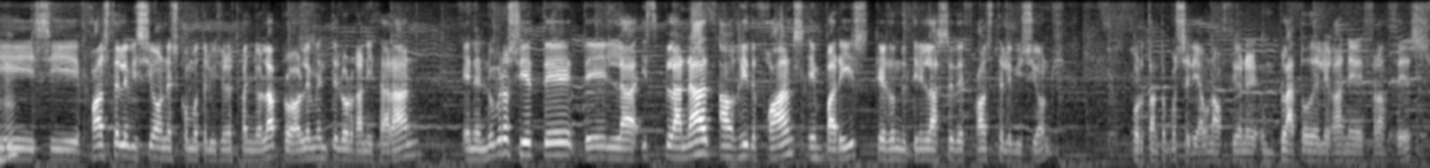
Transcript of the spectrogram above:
Y si Fans Televisión es como Televisión Española, probablemente lo organizarán En el número 7 de la Esplanade Henri de France en París, que es donde tiene la sede France Televisions. Por tanto, pues sería una opción, eh, un plato de Leganés francés.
